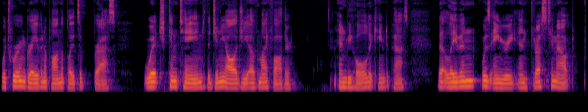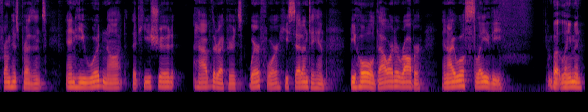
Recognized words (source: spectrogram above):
which were engraven upon the plates of brass, which contained the genealogy of my father. And behold, it came to pass that Laban was angry, and thrust him out from his presence, and he would not that he should have the records. Wherefore he said unto him, Behold, thou art a robber, and I will slay thee. But Laman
